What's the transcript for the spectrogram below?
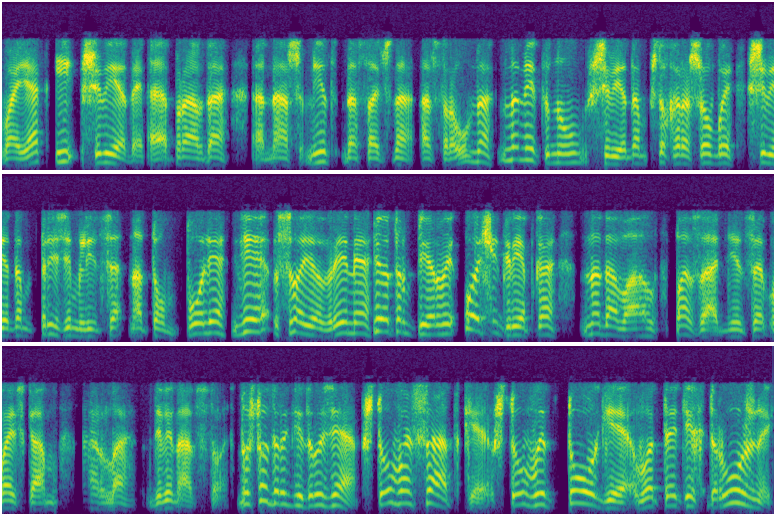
вояк и шведы. Э, правда, наш МИД достаточно остроумно намекнул шведам, что хорошо бы шведам приземлиться на том поле, где в свое время Петр I очень крепко надавал по заднице войскам Карла XII. Ну что, дорогие друзья, что в осадке, что в итоге вот этих дружных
